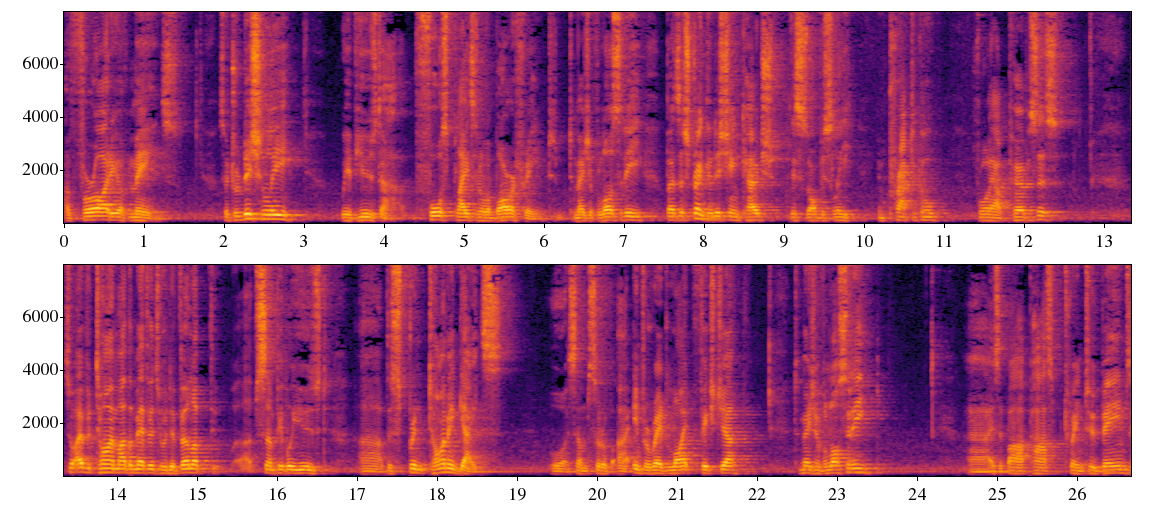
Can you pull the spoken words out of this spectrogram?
a variety of means. So, traditionally, We've used uh, force plates in a laboratory to, to measure velocity, but as a strength conditioning coach, this is obviously impractical for all our purposes. So over time, other methods were developed. Uh, some people used uh, the sprint timing gates or some sort of uh, infrared light fixture to measure velocity uh, as a bar passed between two beams,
